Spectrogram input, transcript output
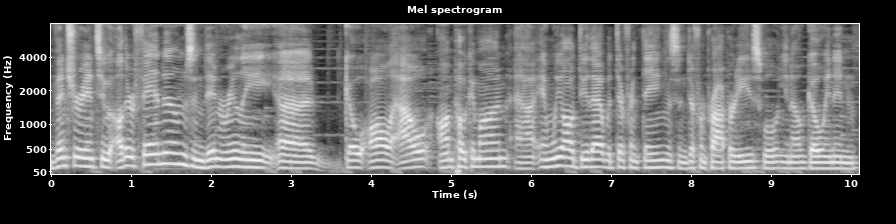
venture into other fandoms and didn't really uh, go all out on Pokemon. Uh, and we all do that with different things and different properties. We'll you know go in in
